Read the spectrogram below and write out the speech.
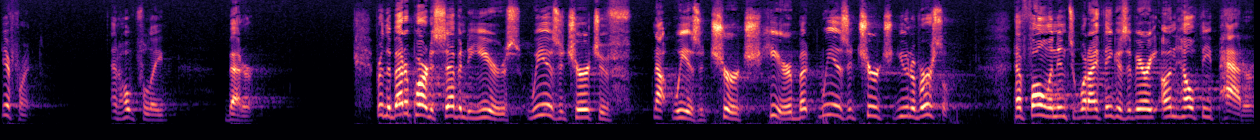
different and hopefully better. For the better part of 70 years, we as a church of, not we as a church here, but we as a church universal, have fallen into what I think is a very unhealthy pattern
